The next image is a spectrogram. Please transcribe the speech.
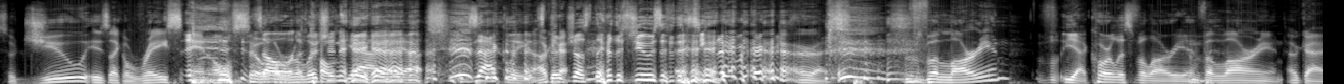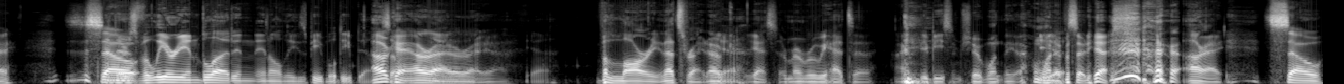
So Jew is like a race and also a religion. cult- Yeah, yeah, yeah. exactly. It's, They're just they're the Jews of this universe. all right. Velaryon. V- yeah, Corlys Velaryon. Velaryon. Okay. So and there's Valyrian blood in, in all these people deep down. so, okay. all right, all right, Yeah. Yeah. Valari. That's right. Okay. Yeah. Yes, I remember we had to IMDb some shit one the- one Yeah. episode. Yeah. All right. So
